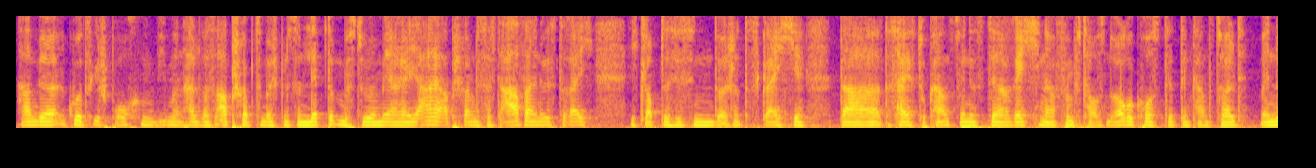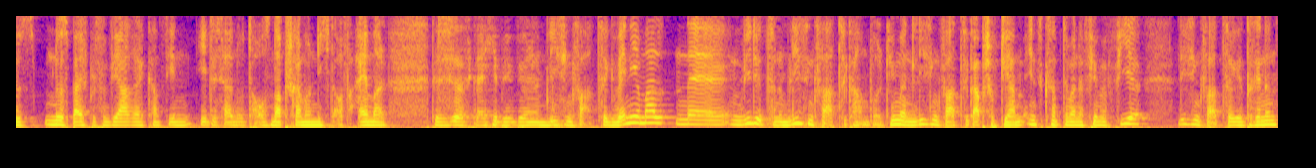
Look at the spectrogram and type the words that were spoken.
haben wir kurz gesprochen, wie man halt was abschreibt. Zum Beispiel so ein Laptop müsst ihr über mehrere Jahre abschreiben. Das heißt AFA in Österreich. Ich glaube, das ist in Deutschland das gleiche. Da, das heißt, du kannst, wenn jetzt der Rechner 5000 Euro kostet, dann kannst du halt, wenn du nur das Beispiel fünf Jahre, kannst du ihn jedes Jahr nur 1000 abschreiben und nicht auf einmal. Das ist ja das gleiche wie bei einem Leasingfahrzeug. Wenn ihr mal eine, ein Video zu einem Leasingfahrzeug haben wollt, wie man ein Leasingfahrzeug abschreibt, wir haben insgesamt in meiner Firma vier Leasingfahrzeuge drinnen,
